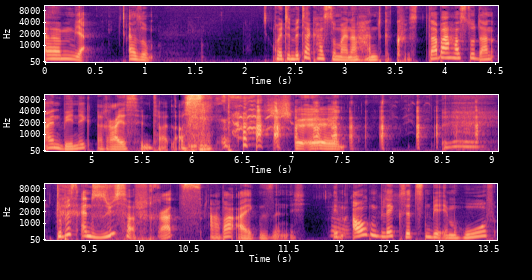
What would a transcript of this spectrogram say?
Ähm, ja, also heute Mittag hast du meine Hand geküsst. Dabei hast du dann ein wenig Reis hinterlassen. schön. Du bist ein süßer Fratz, aber eigensinnig. Im Augenblick sitzen wir im Hof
